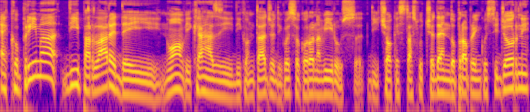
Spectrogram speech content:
Ecco, prima di parlare dei nuovi casi di contagio di questo coronavirus, di ciò che sta succedendo proprio in questi giorni,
